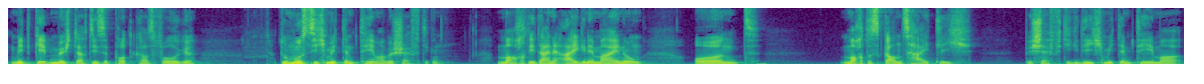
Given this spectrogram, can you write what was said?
mitgeben möchte, auch diese Podcast-Folge, du musst dich mit dem Thema beschäftigen. Mach dir deine eigene Meinung und mach das ganzheitlich. Beschäftige dich mit dem Thema,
